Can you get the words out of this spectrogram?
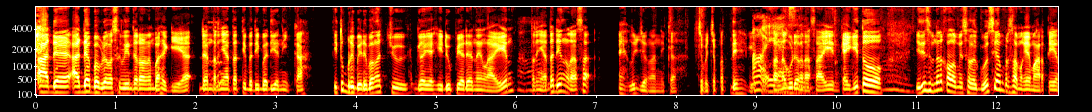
Ada ada beberapa segelintir orang bahagia dan ternyata tiba-tiba dia nikah. Itu berbeda banget cuy, gaya hidupnya dan lain-lain. Ternyata dia ngerasa eh lu jangan nikah cepet-cepet deh gitu Oh, iya karena gue udah ngerasain kayak gitu jadi sebenarnya kalau misalnya gue sih hampir sama kayak Martin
